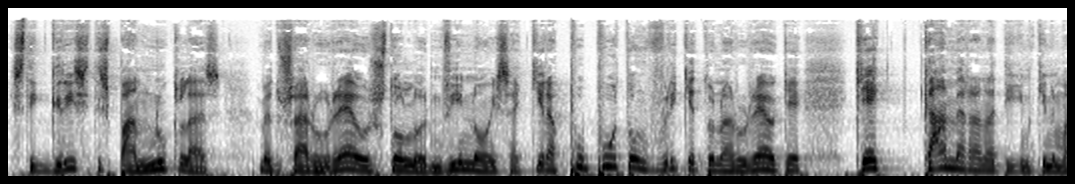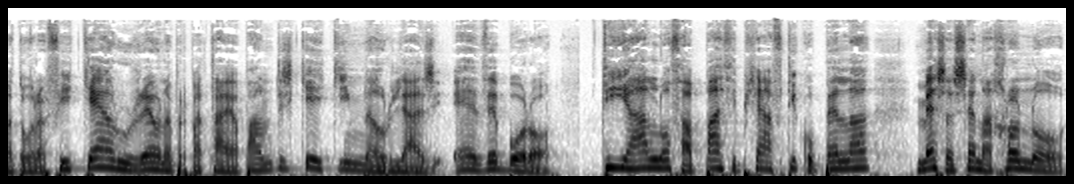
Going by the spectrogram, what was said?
στην κρίση της Πανούκλας με τους Αρουραίους στο Λονδίνο η Σακύρα, πού, πού τον βρήκε τον Αρουραίο και, και κάμερα να την κινηματογραφεί και αρουραίο να περπατάει απάνω της και εκείνη να ουρλιάζει. Ε, δεν μπορώ. Τι άλλο θα πάθει πια αυτή η κοπέλα μέσα σε ένα χρόνο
